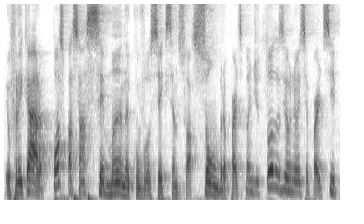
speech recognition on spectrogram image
Eu falei, cara, posso passar uma semana com você, que sendo sua sombra, participando de todas as reuniões que você participa?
